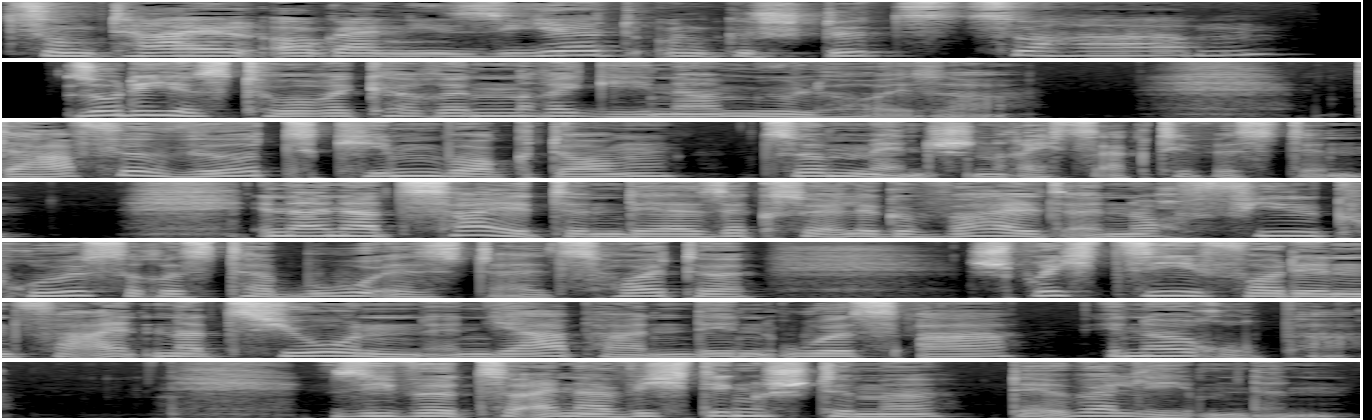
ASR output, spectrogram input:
zum Teil organisiert und gestützt zu haben. So die Historikerin Regina Mühlhäuser. Dafür wird Kim Bok-dong zur Menschenrechtsaktivistin. In einer Zeit, in der sexuelle Gewalt ein noch viel größeres Tabu ist als heute, spricht sie vor den Vereinten Nationen in Japan, den USA, in Europa. Sie wird zu einer wichtigen Stimme der Überlebenden.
